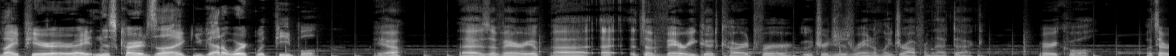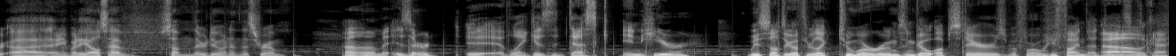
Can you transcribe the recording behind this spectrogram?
Vipera, right? And this card's like, you got to work with people. Yeah, that is a very uh, uh it's a very good card for Uhtred to just randomly draw from that deck. Very cool. What's ever, uh anybody else have something they're doing in this room? Um, is there uh, like is the desk in here? We still have to go through like two more rooms and go upstairs before we find that desk. Oh, okay.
